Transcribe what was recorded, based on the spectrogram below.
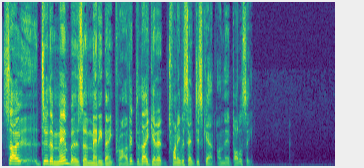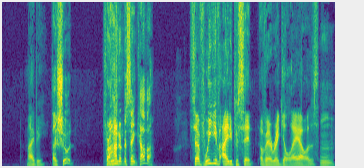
So, uh, do the members of Medibank Private do they get a twenty percent discount on their policy? Maybe. They should for Can we- hundred percent cover. So if we give 80% of our regular hours, Mm.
